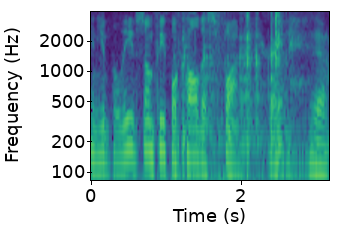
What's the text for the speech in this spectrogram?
Can you believe some people call this fun, right? Yeah.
